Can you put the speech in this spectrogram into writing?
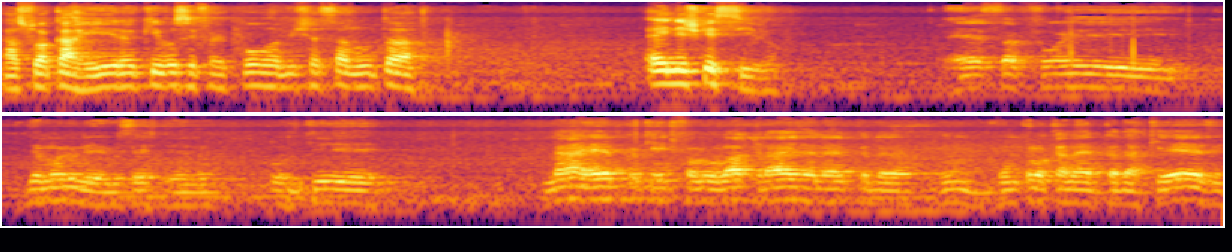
A sua carreira, que você faz, porra, bicho, essa luta é inesquecível. Essa foi Demônio Negro, certeza. Porque na época que a gente falou lá atrás, né, na época da. Vamos colocar na época da Kese,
